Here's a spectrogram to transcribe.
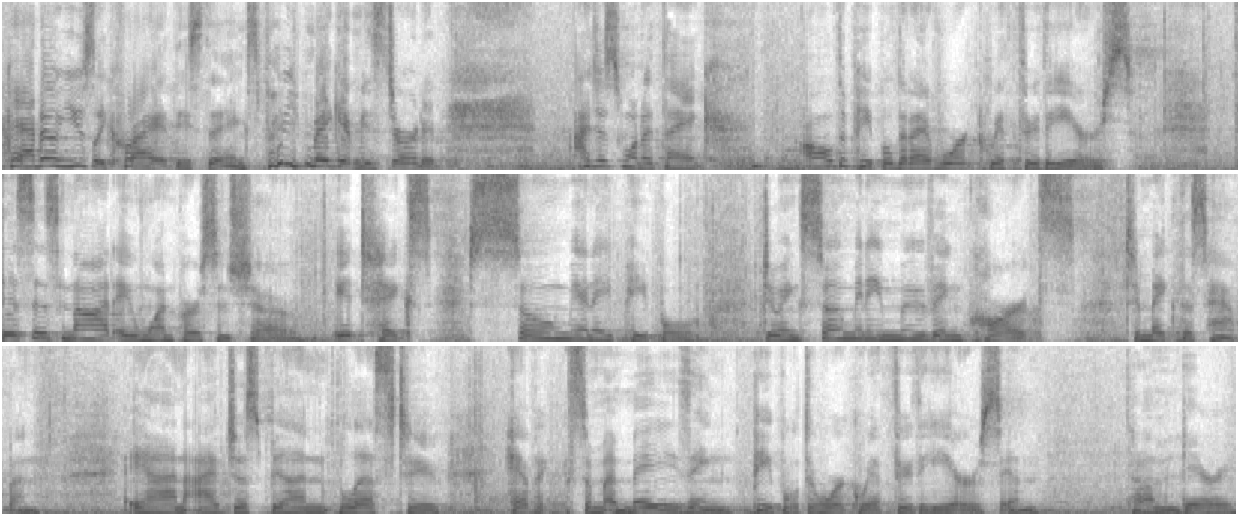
Okay, I don't usually cry at these things, but you may get me started. I just want to thank all the people that I've worked with through the years. This is not a one person show. It takes so many people doing so many moving parts to make this happen. And I've just been blessed to have some amazing people to work with through the years. And Tom and Gary.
